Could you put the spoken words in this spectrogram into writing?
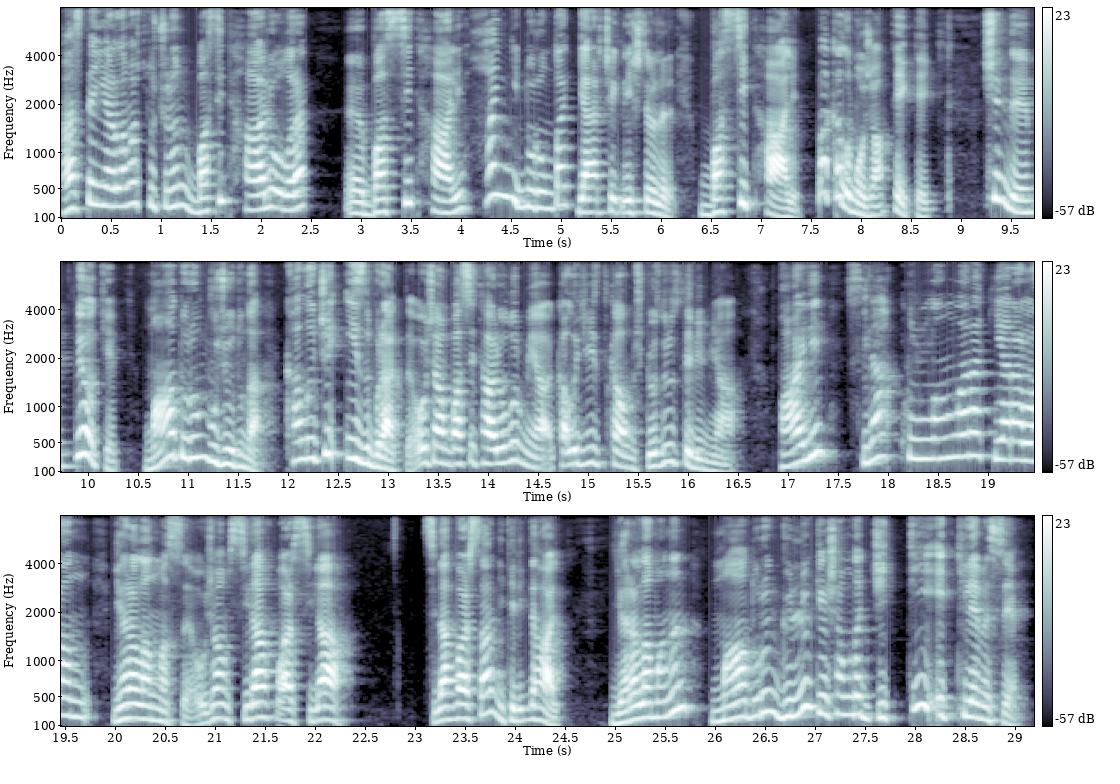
kasten yaralama suçunun basit hali olarak e, basit hali hangi durumda gerçekleştirilir? Basit hali. Bakalım hocam tek tek. Şimdi diyor ki mağdurun vücudunda kalıcı iz bıraktı. Hocam basit hali olur mu ya? Kalıcı iz kalmış. Gözünü seveyim ya. Failin silah kullanılarak yaralan yaralanması. Hocam silah var silah. Silah varsa nitelikli hal. Yaralamanın mağdurun günlük yaşamında ciddi etkilemesi.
